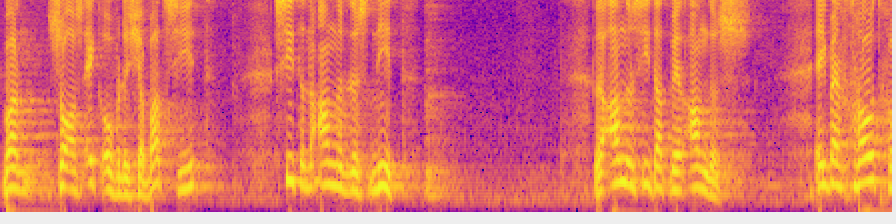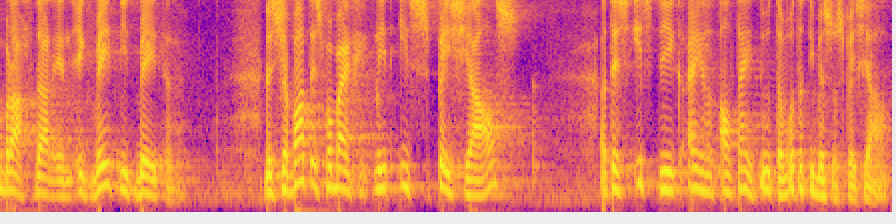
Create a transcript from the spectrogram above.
Want zoals ik over de Shabbat ziet, ziet een ander dus niet. De ander ziet dat weer anders. Ik ben grootgebracht daarin. Ik weet niet beter. De Shabbat is voor mij niet iets speciaals. Het is iets die ik eigenlijk altijd doe. Dan wordt het niet meer zo speciaal.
